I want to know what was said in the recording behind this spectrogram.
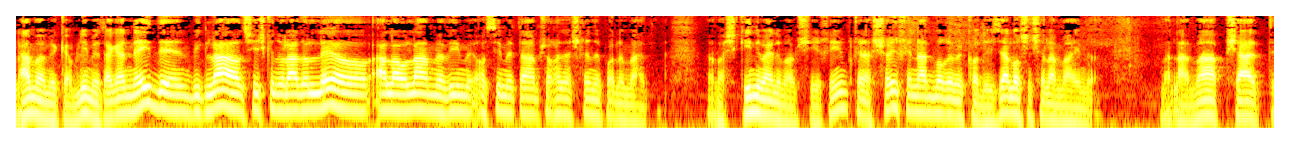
למה מקבלים את הגן עדן? בגלל שישכנו לעד עולהו על העולם מביאים, עושים את המשוחת השכינה פה למטה. המשכינים האלה ממשיכים, מבחינת שייכן עד מורה וקודש, זה הלושן של המיימר. מה פשט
